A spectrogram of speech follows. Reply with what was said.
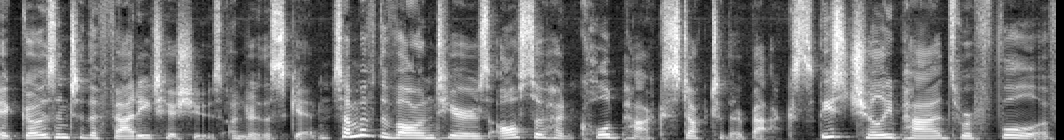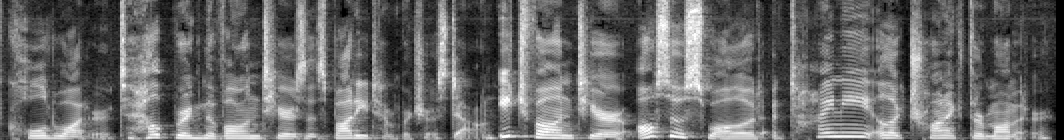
it goes into the fatty tissues under the skin. Some of the volunteers also had cold packs stuck to their backs. These chili pads were full of cold water to help bring the volunteers' body temperatures down. Each volunteer also swallowed a tiny electronic thermometer,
